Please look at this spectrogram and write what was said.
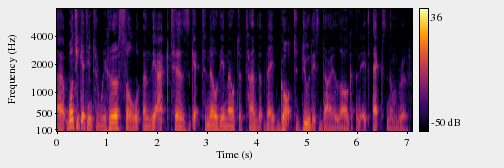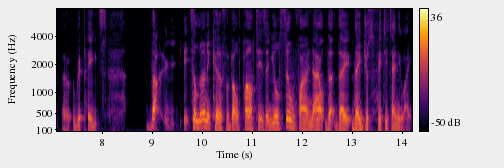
uh, once you get into rehearsal and the actors get to know the amount of time that they've got to do this dialogue and it's X number of uh, repeats, that it's a learning curve for both parties and you'll soon find out that they, they just fit it anyway.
